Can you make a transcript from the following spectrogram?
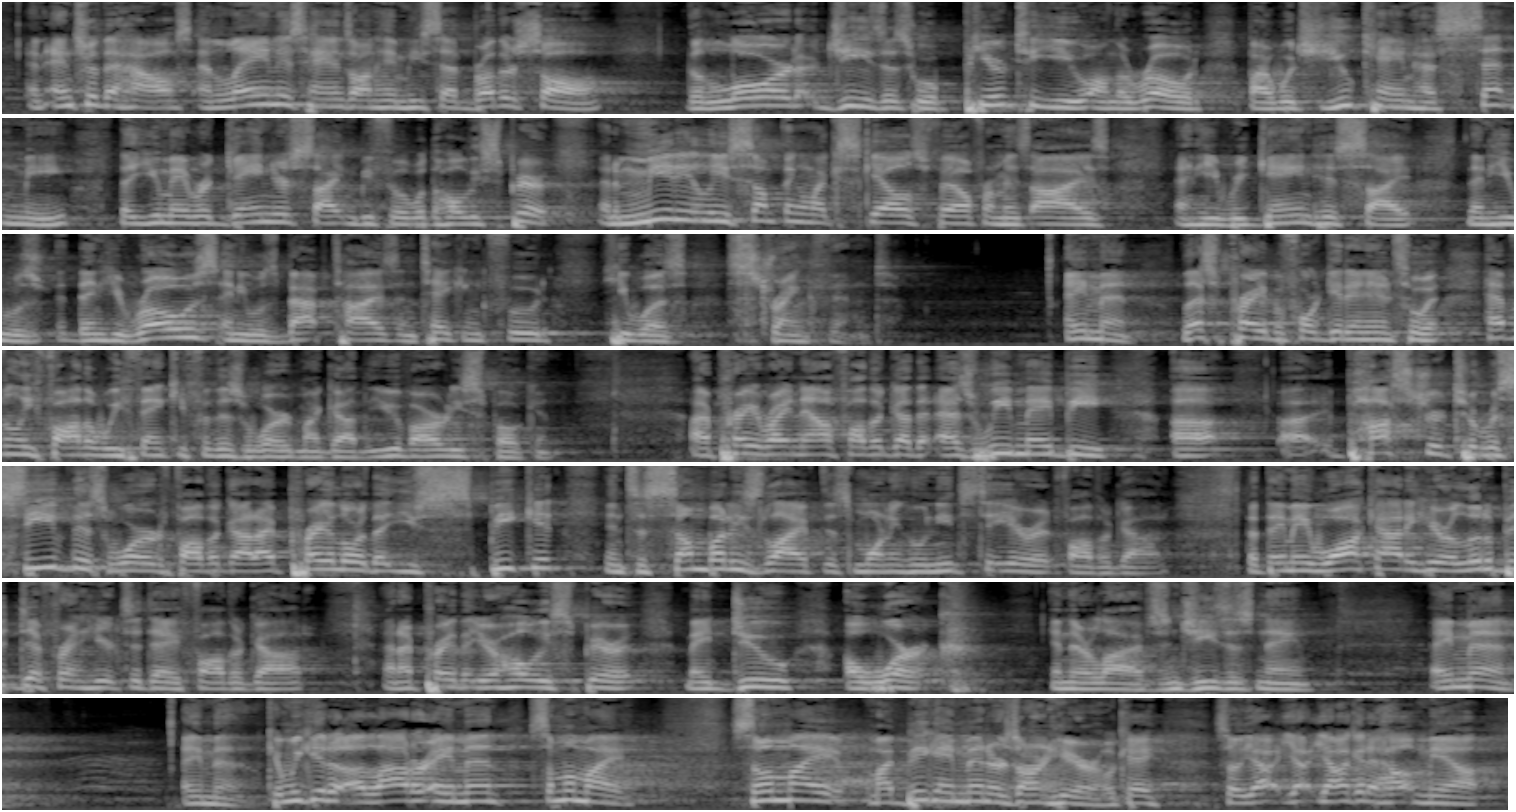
and entered the house, and laying his hands on him, he said, Brother Saul, the Lord Jesus, who appeared to you on the road by which you came, has sent me that you may regain your sight and be filled with the Holy Spirit. And immediately something like scales fell from his eyes, and he regained his sight. Then he was then he rose and he was baptized, and taking food, he was strengthened. Amen. Let's pray before getting into it. Heavenly Father, we thank you for this word, my God, that you've already spoken. I pray right now, Father God, that as we may be uh, uh, postured to receive this word, Father God, I pray, Lord, that you speak it into somebody's life this morning who needs to hear it, Father God. That they may walk out of here a little bit different here today, Father God. And I pray that your Holy Spirit may do a work in their lives. In Jesus' name, amen. Amen. Can we get a louder amen? Some of my some of my, my big ameners aren't here, okay? So y'all, y'all, gotta help me out. Um,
